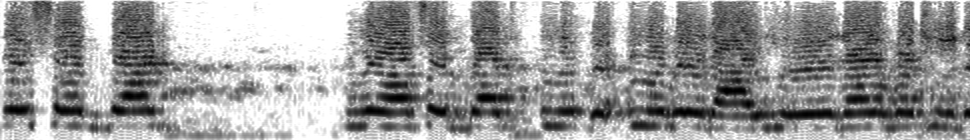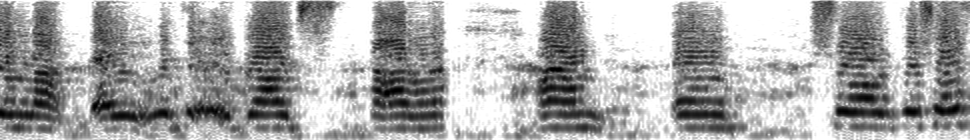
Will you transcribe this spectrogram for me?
they said that yeah, said that he, he will die, he will die, but he did not die with uh, God's power. And uh, so this was,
